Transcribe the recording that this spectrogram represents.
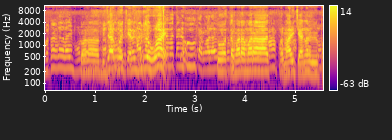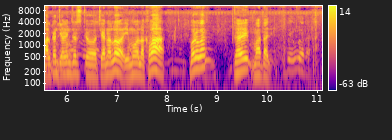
ફટાકડા લાવીને પણ બીજા કોઈ ચેલેન્જ વીડિયો હોય તો તમારા અમારા અમારી ચેનલ ફાલ્કન ચેલેન્જર્સ ચેનલ એમાં લખવા. બરોબર? જય માતાજી. 被饿的。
